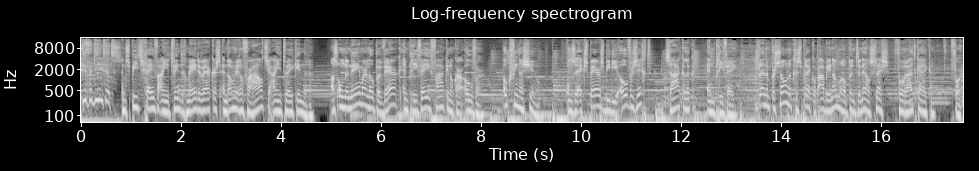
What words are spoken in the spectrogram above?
je verdient het. Een speech geven aan je 20 medewerkers... en dan weer een verhaaltje aan je twee kinderen. Als ondernemer lopen werk en privé vaak in elkaar over. Ook financieel. Onze experts bieden je overzicht, zakelijk en privé. Plan een persoonlijk gesprek op abnamro.nl slash vooruitkijken. Voor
